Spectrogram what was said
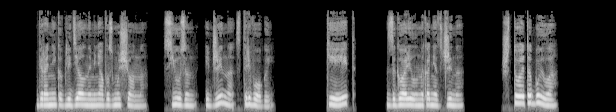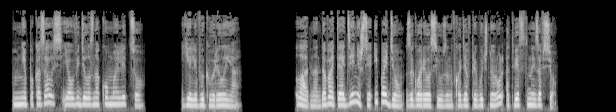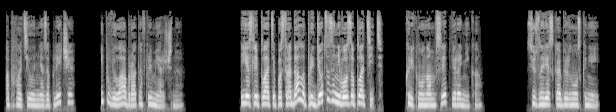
Вероника глядела на меня возмущенно, Сьюзен и Джина с тревогой. «Кейт», — заговорила наконец Джина, — «что это было?» Мне показалось, я увидела знакомое лицо. Еле выговорила я. «Ладно, давай ты оденешься и пойдем», — заговорила Сьюзан, входя в привычную роль, ответственной за все. Обхватила меня за плечи и повела обратно в примерочную. «Если платье пострадало, придется за него заплатить», — крикнула нам вслед Вероника. Сьюзан резко обернулась к ней.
